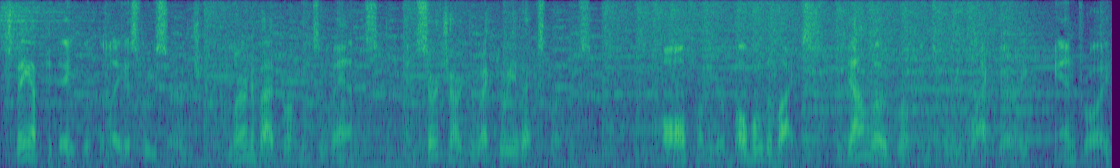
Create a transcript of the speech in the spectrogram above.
Stay up to date with the latest research, learn about Brookings events, and search our directory of experts all from your mobile device. To download Brookings for your BlackBerry, Android,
